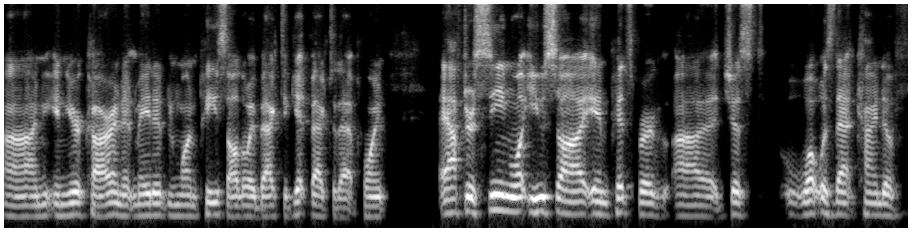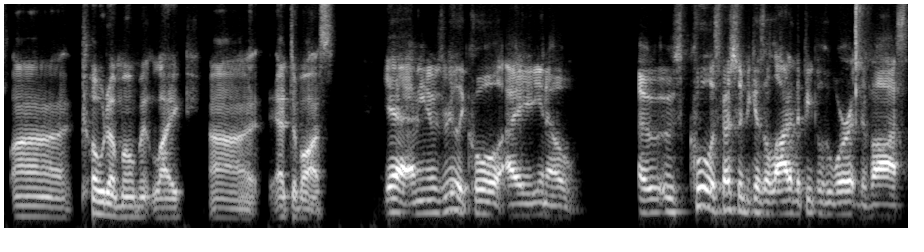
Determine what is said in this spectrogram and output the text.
uh, in your car and it made it in one piece all the way back to get back to that point. After seeing what you saw in Pittsburgh, uh, just what was that kind of uh, coda moment like uh, at DeVos? Yeah, I mean, it was really cool. I, you know, it was cool, especially because a lot of the people who were at DeVos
